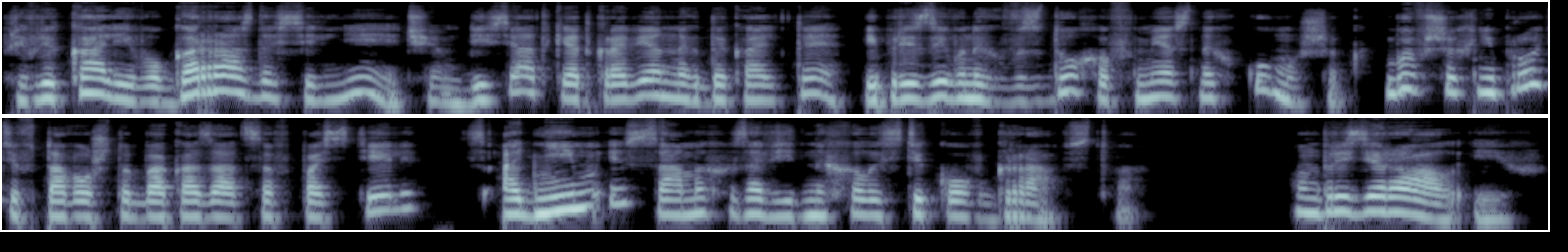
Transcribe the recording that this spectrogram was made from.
привлекали его гораздо сильнее, чем десятки откровенных декольте и призывных вздохов местных кумушек, бывших не против того, чтобы оказаться в постели с одним из самых завидных холостяков графства. Он презирал их.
